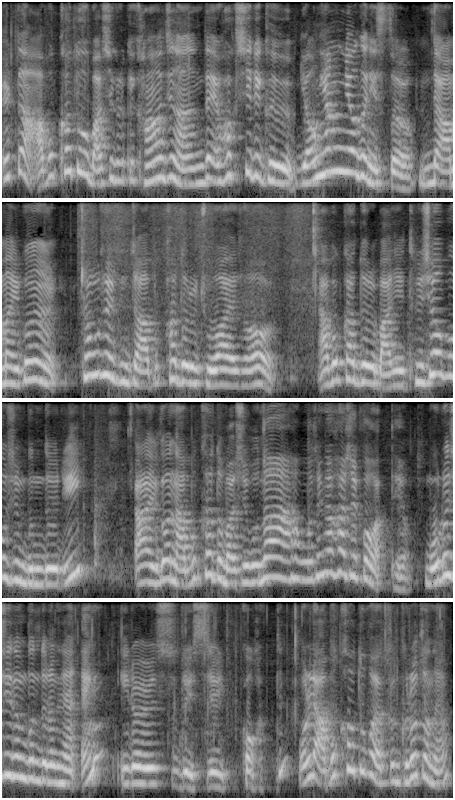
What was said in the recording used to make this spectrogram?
일단 아보카도 맛이 그렇게 강하진 않은데 확실히 그 영향력은 있어요. 근데 아마 이거는 평소에 진짜 아보카도를 좋아해서 아보카도를 많이 드셔보신 분들이 아 이건 아보카도 맛이구나 하고 생각하실 것 같아요. 모르시는 분들은 그냥 엥? 이럴 수도 있을 것 같은? 원래 아보카도가 약간 그러잖아요.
